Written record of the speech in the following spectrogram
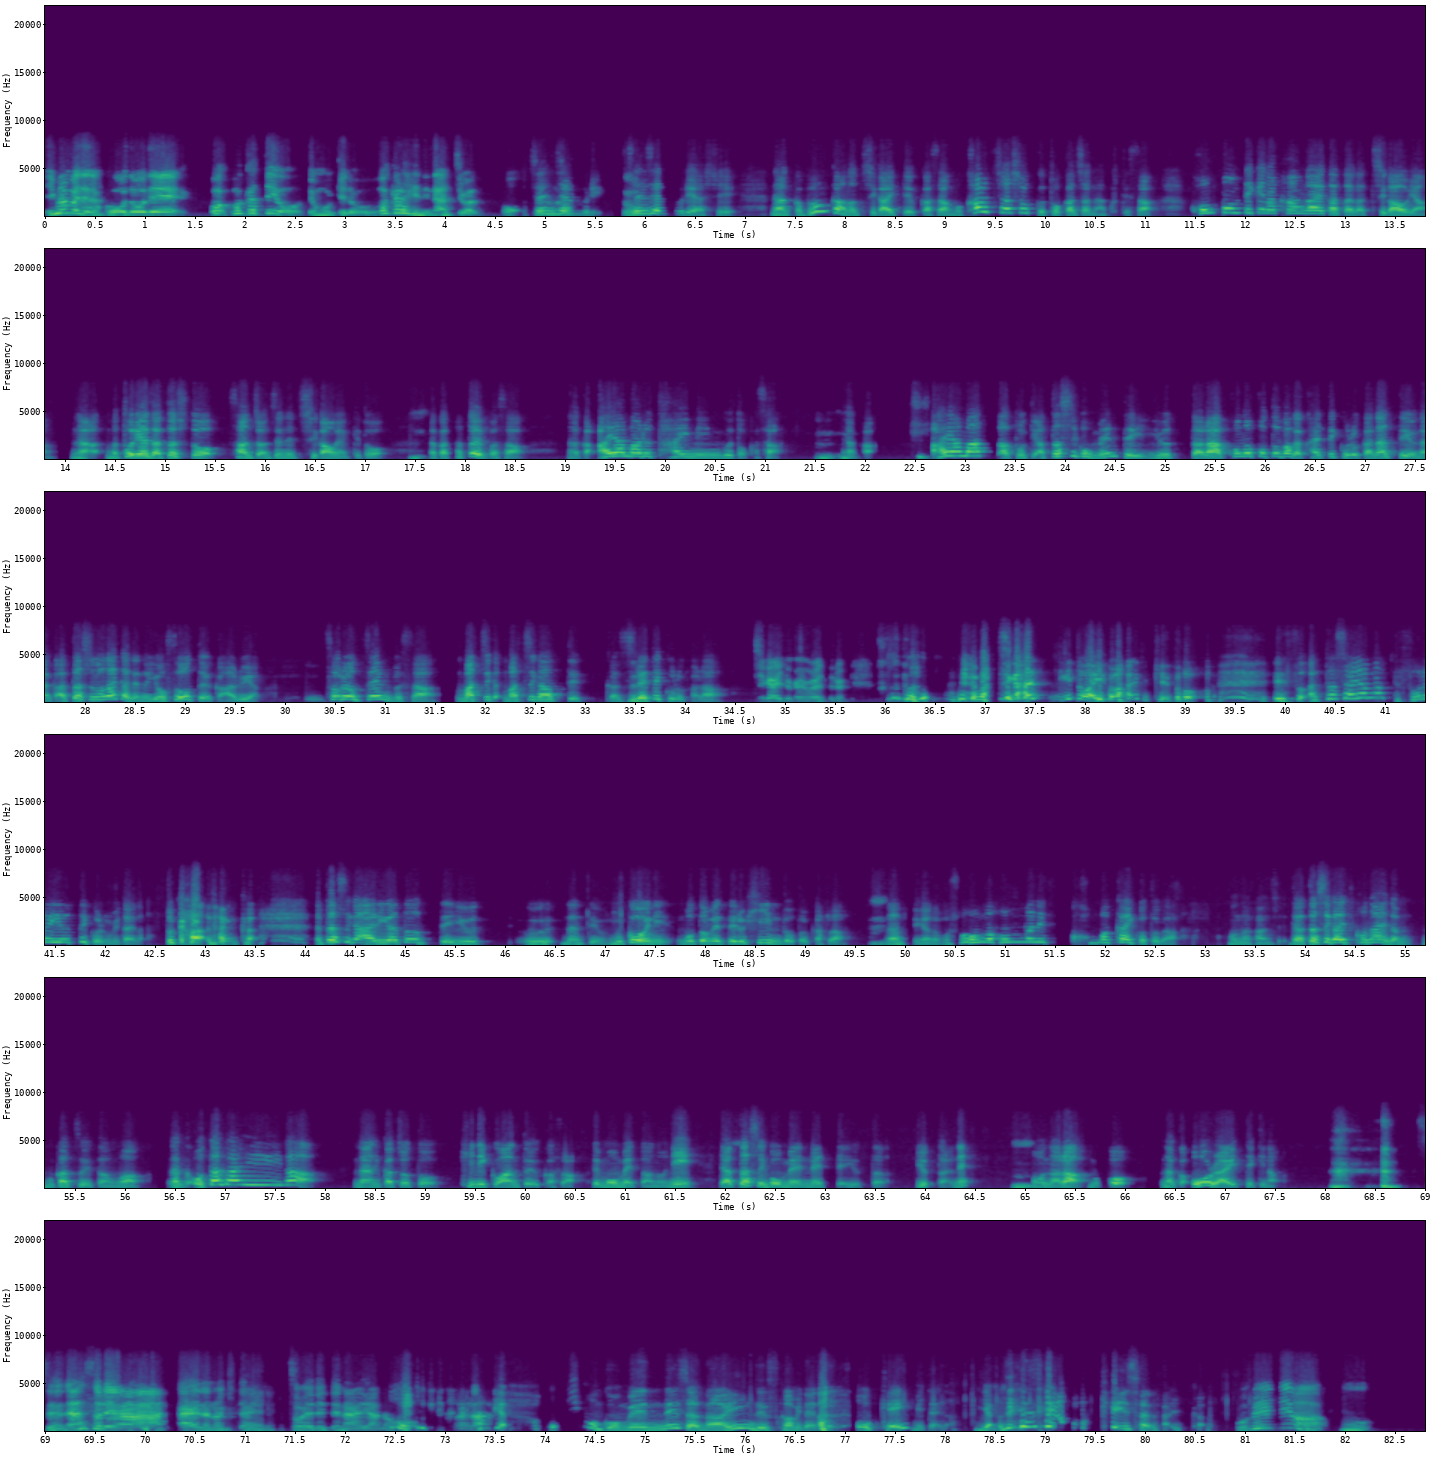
今までの行動で、わ分かってよって思うけど、分からへんねんな、あっちは。うもう全然無理全然無理やしなんか文化の違いっていうかさもうカルチャーショックとかじゃなくてさ根本的な考え方が違うやん。な、まあ、とりあえず私とサンちゃんは全然違うんやけど、うん。だから例えばさなんか謝るタイミングとかさうんなんか謝った時私ごめんって言ったらこの言葉が返ってくるかなっていうなんか私の中での予想というかあるやん。うん。それを全部さ間違間違っていうかずれてくるから。違いとか言われてる。で 間違いとは言わんけどえそ私謝ってそれ言ってくるみたいなとか なんか私が「ありがとう」って言ううなんていうの向こうに求めてる頻度とかさうんなんていうのもうそんまほんまに細かいことがそんな感じで私がこの間ムカついたんはなんかお互いがなんかちょっと気に食わんというかさって揉めたのにで私ごめんねって言った言ったよね。うん。ほんなら向こうなんか「オーライ」的な。そうやな。それは、あやなの期待に添えれてない、あの、そう。やな。「もうごめんねじゃないんですか? 」みたいな「OK?」みたいな「いやうん全然 OK じゃないから」ごめんねは、も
